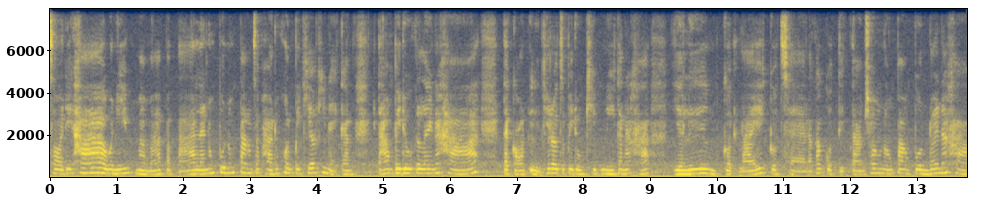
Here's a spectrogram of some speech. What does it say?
สวัสดีค่ะ วันนี้มาม่าป๊าป๊าและน้องปุณน้องปังจะพาทุกคนไปเที่ยวที่ไหนกัน ตามไปดูกันเลยนะคะ แต่ก่อนอื่นที่เราจะไปดูคลิปนี้กันนะคะ อย่าลืมกดไลค์กดแชร์ แล้วก็กดติดตามช่องน้องปังปุนด้วยนะคะ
